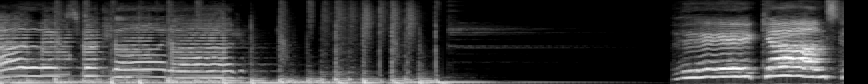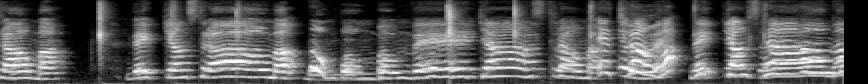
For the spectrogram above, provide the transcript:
Alex förklarar Veckans trauma. Veckans trauma. Bom, bom, bom. Veckans trauma. Ett trauma. Veckans trauma.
